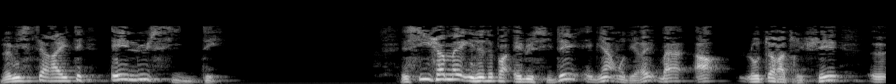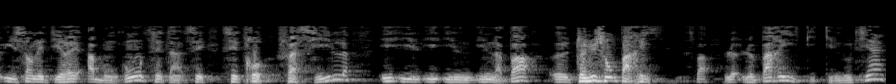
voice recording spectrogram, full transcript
Le mystère a été élucidé. Et si jamais il n'était pas élucidé, eh bien on dirait, ben, ah, l'auteur a triché, euh, il s'en est tiré à bon compte, c'est trop facile, il, n'a pas euh, tenu son pari, pas? Le, pari qu'il nous tient,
